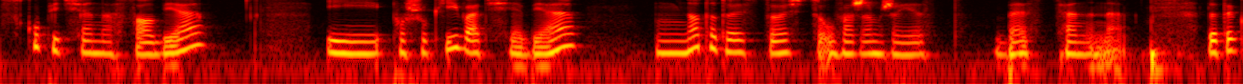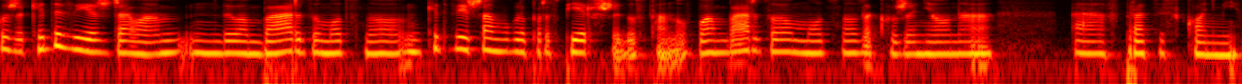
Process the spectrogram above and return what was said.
skupić się na sobie i poszukiwać siebie, no to to jest coś, co uważam, że jest bezcenne. Dlatego, że kiedy wyjeżdżałam, byłam bardzo mocno, kiedy wyjeżdżałam w ogóle po raz pierwszy do Stanów, byłam bardzo mocno zakorzeniona e, w pracy z końmi.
